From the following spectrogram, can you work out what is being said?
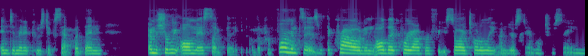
intimate acoustic set, but then I'm sure we all miss like the you know, the performances with the crowd and all the choreography. So I totally understand what you're saying.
